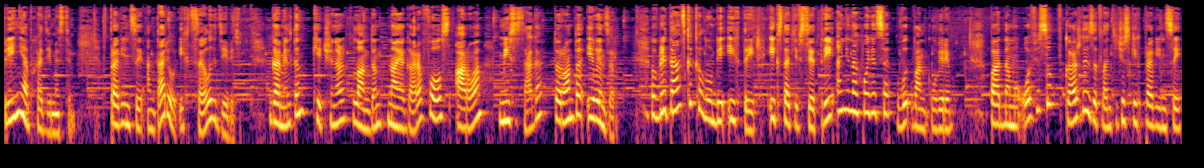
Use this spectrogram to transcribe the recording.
при необходимости. В провинции Онтарио их целых девять. Гамильтон, Китченер, Лондон, Найагара Фоллс, Аруа, Миссисага, Торонто и Винзор – в Британской Колумбии их три, и, кстати, все три они находятся в Ванкувере. По одному офису в каждой из атлантических провинций.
